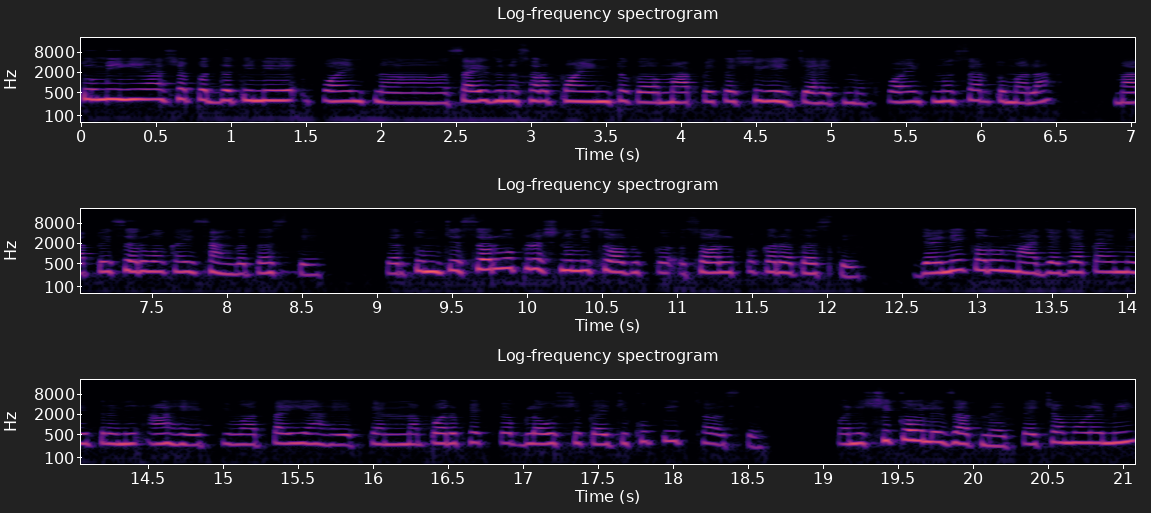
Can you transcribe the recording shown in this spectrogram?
तुम्हीही अशा पद्धतीने पॉईंट साईजनुसार पॉईंट क मापे कशी घ्यायची आहेत मग पॉईंटनुसार तुम्हाला मापे सर्व काही सांगत असते. तर तुमचे सर्व प्रश्न मी सॉल्व क सॉल्व करत असते. जेणेकरून माझ्या ज्या काही मैत्रिणी आहेत किंवा ताई आहेत त्यांना परफेक्ट ब्लाऊज शिकायची खूप इच्छा असते. पण शिकवले जात नाहीत. त्याच्यामुळे मी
